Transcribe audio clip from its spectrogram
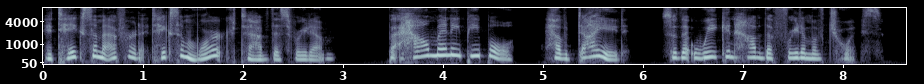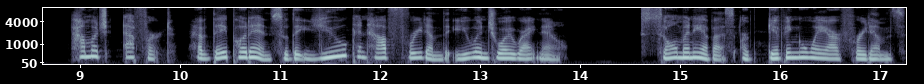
It takes some effort, it takes some work to have this freedom. But how many people have died so that we can have the freedom of choice? How much effort have they put in so that you can have freedom that you enjoy right now? So many of us are giving away our freedoms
